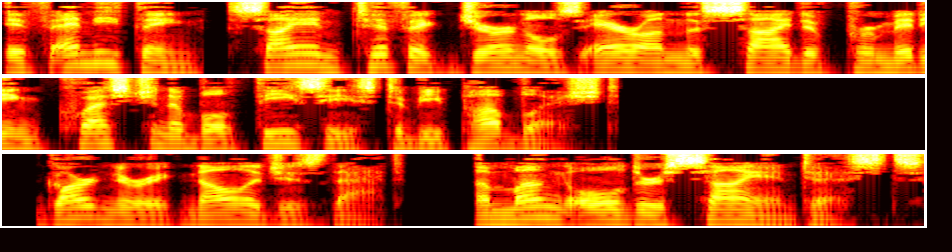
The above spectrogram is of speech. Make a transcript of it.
If anything, scientific journals err on the side of permitting questionable theses to be published. Gardner acknowledges that, among older scientists,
